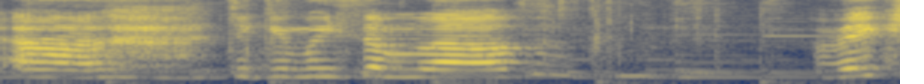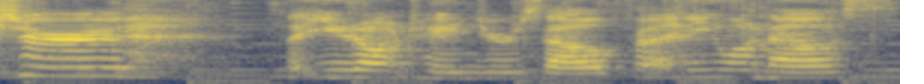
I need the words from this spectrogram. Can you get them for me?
uh, to give me some love. Make sure that you don't change yourself for anyone else.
